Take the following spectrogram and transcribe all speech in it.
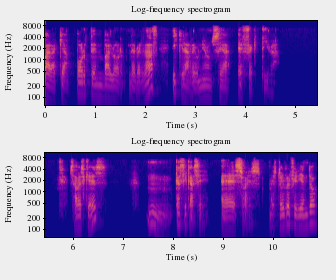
para que aporten valor de verdad y que la reunión sea efectiva. ¿Sabes qué es? Mm, casi, casi. Eso es. Me estoy refiriendo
